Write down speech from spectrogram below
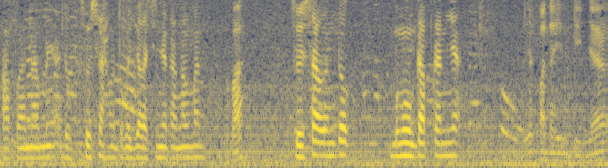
apa namanya, aduh susah untuk ngejelasinnya Kang Alman. apa? Susah untuk mengungkapkannya. Ya pada intinya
